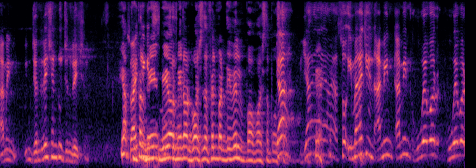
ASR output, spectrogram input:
I mean, generation to generation. Yeah, So people may may or may not watch the film, but they will watch the poster. yeah, yeah, yeah, yeah. So imagine, I mean, I mean, whoever whoever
